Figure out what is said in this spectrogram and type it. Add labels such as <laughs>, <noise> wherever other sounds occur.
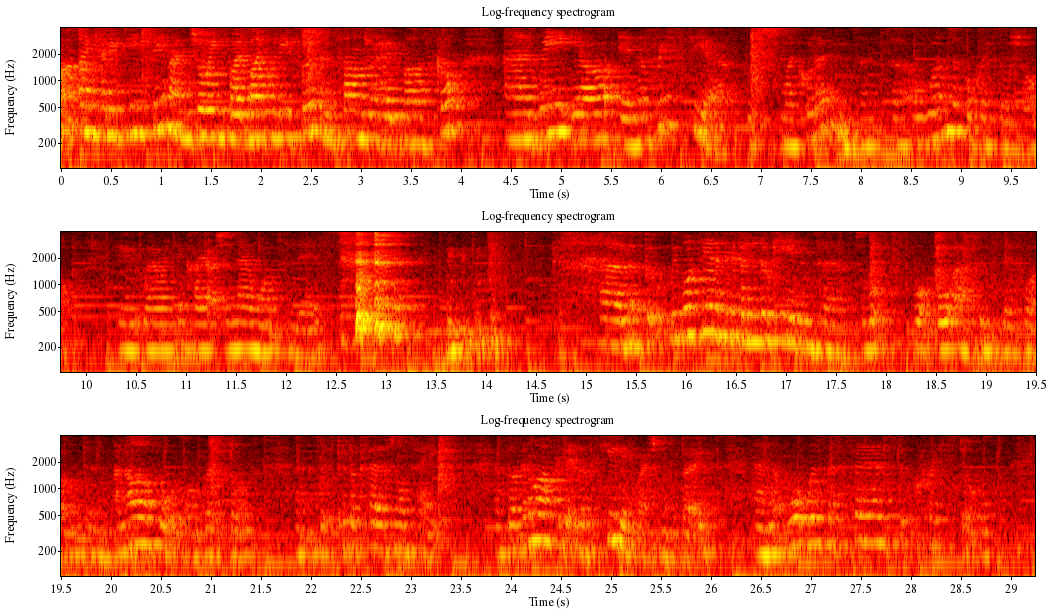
are. I'm Kelly Peacey and I'm joined by Michael Eastwood and Sandra Hope Maskell and we are in Aristia, which Michael owns and it's a, a wonderful crystal shop where I think I actually now want to live. <laughs> um, but we want to get a bit of a look into to what, what brought us into this world and, and our thoughts on crystals and so it's a bit of a personal take. And so I'm going to ask a bit of a peculiar question of both. And what was the first crystal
